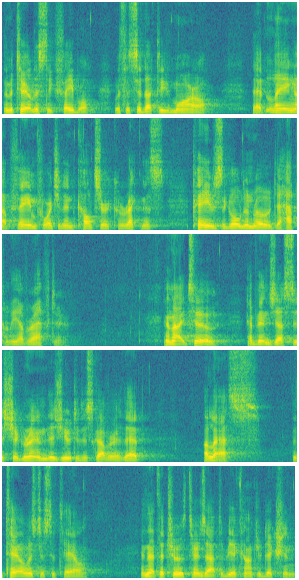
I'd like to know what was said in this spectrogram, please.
The materialistic fable with the seductive moral that laying up fame, fortune, and culture correctness paves the golden road to happily ever after. And I too have been just as chagrined as you to discover that, alas, the tale was just a tale, and that the truth turns out to be a contradiction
